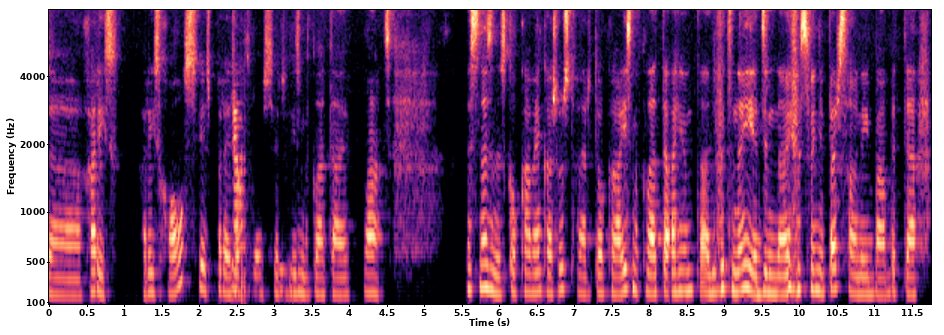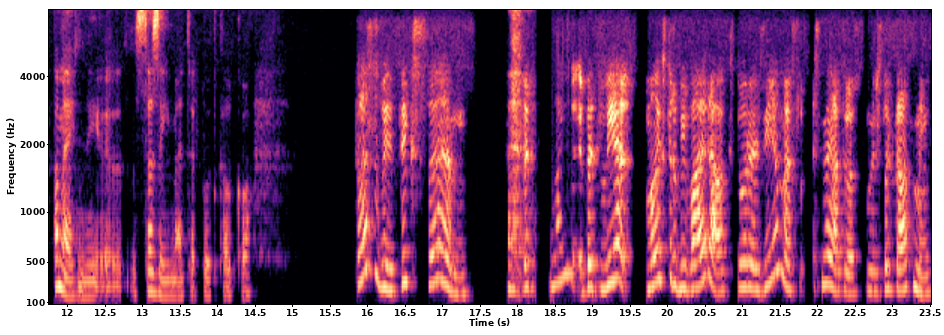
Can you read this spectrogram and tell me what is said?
uh, Harijs, Harijs Hols, ja es pareizi atceros, ir izmeklētāja vārds. Es nezinu, es kaut kā vienkārši uztvēru to kā izmeklētāju un tā ļoti neiedziļinājos viņa personībā, bet uh, pamēģināju sazīmēt varbūt kaut ko. Tas bija tik sen. Bet, man, bet vien, man liekas, tur bija vairāk toreiz iemesli. Es neatceros, man ir slikta atmiņa.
